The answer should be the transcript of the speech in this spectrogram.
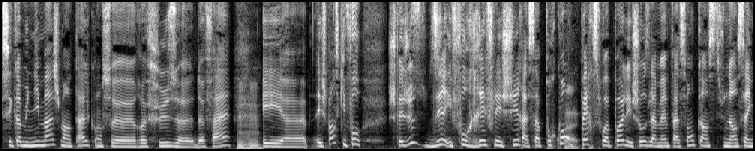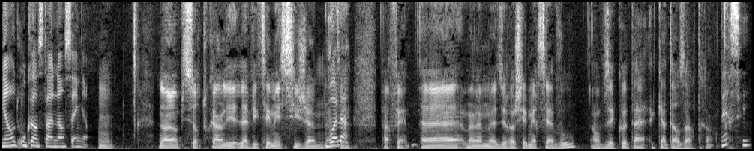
C'est comme une image mentale qu'on se refuse euh, de faire. Mhm. Et, euh, et je pense qu'il faut, je fais juste dire, il faut réfléchir à ça. Pourquoi on Ouais. perçoit pas les choses de la même façon quand c'est une enseignante ou quand c'est un enseignant? Non, non, puis surtout quand les- la victime est si jeune. là, Voilà. Parfait. Euh, Madame Durocher, merci à vous. On vous écoute à 14h30. Merci.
